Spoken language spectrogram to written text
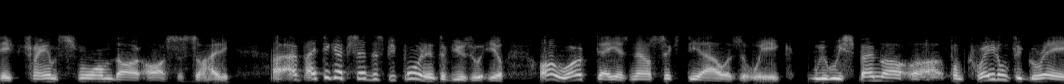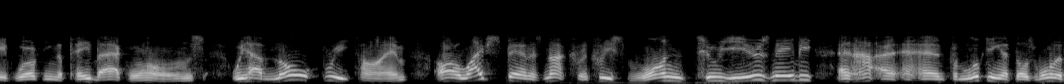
they've transformed our, our society. I, I think I've said this before in interviews with you. Our workday is now 60 hours a week. We, we spend our, uh, from cradle to grave working to pay back loans. We have no free time. Our lifespan has not increased one, two years maybe. And, and from looking at those one or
